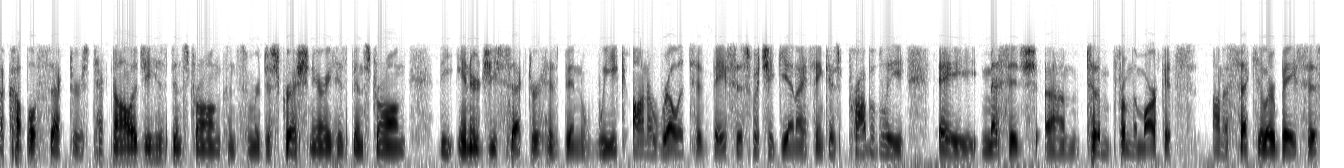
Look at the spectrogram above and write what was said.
a couple sectors. Technology has been strong, consumer discretionary has been strong, the energy sector has been weak on a relative basis, which again I think is probably a message um, to from the markets on a secular basis.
